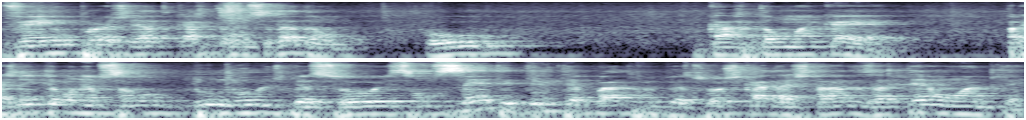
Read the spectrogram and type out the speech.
vem o projeto Cartão Cidadão, ou Cartão Macaé. Para a gente ter uma noção do número de pessoas, são 134 mil pessoas cadastradas até ontem.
